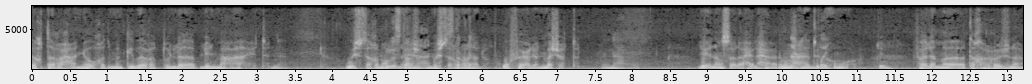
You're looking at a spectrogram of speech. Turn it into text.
اقترح أن يؤخذ من كبار الطلاب للمعاهد. نعم. ويستغنوا ويستغنى عنه ويستغنى عنه. وفعلا مشت. نعم. لأن انصلح الحال نعم طيب. الأمور. جميل. فلما تخرجنا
